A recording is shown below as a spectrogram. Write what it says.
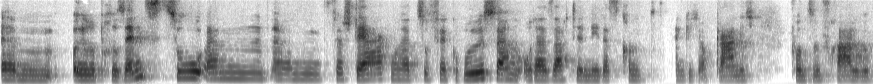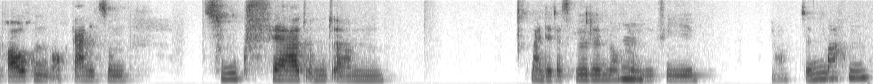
ähm, eure Präsenz zu ähm, ähm, verstärken oder zu vergrößern? Oder sagt ihr, nee, das kommt eigentlich auch gar nicht für uns in Frage. Wir brauchen auch gar nicht so ein Zugpferd und ähm, meint ihr, das würde noch hm. irgendwie ja, Sinn machen?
